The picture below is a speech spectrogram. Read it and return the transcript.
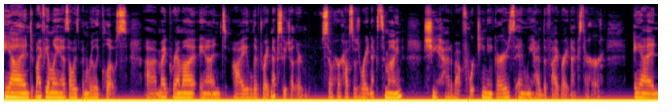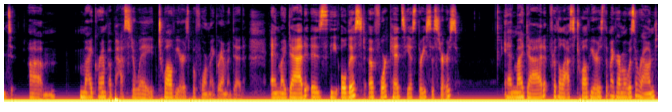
And my family has always been really close. Uh, my grandma and I lived right next to each other. So her house was right next to mine. She had about 14 acres, and we had the five right next to her. And um, my grandpa passed away 12 years before my grandma did. And my dad is the oldest of four kids, he has three sisters. And my dad, for the last 12 years that my grandma was around,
